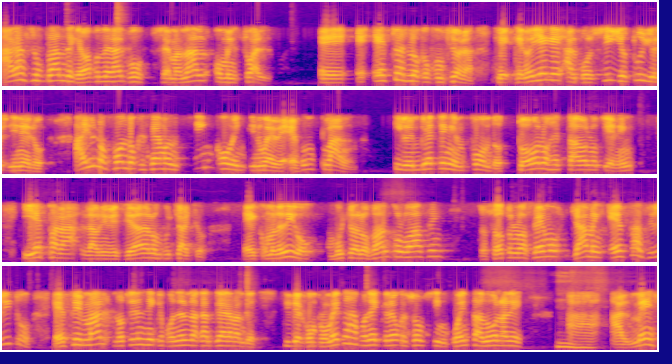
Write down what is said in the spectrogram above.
Háganse un plan de que va a poner algo semanal o mensual. Eh, eh, esto es lo que funciona, que, que no llegue al bolsillo tuyo el dinero. Hay unos fondos que se llaman 529, es un plan, y lo invierten en fondos. Todos los estados lo tienen y es para la universidad de los muchachos. Eh, como le digo, muchos de los bancos lo hacen, nosotros lo hacemos, llamen, es facilito, es firmar, no tienes ni que poner una cantidad grande. Si te comprometes a poner, creo que son 50 dólares a- al mes,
